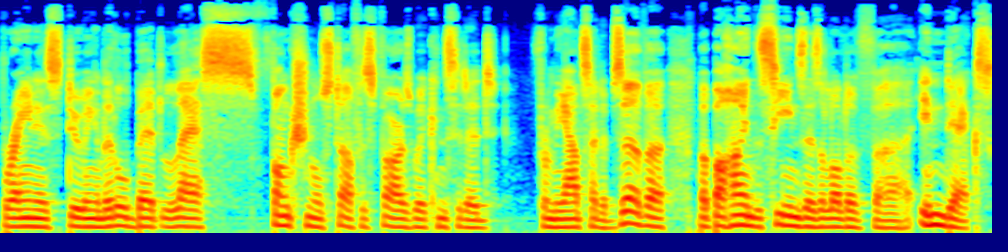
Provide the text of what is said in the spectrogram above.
brain is doing a little bit less functional stuff as far as we're considered from the outside observer, but behind the scenes, there's a lot of uh, index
